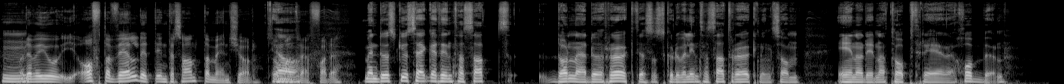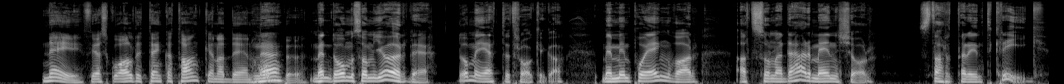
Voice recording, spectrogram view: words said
Och det var ju ofta väldigt intressanta människor som Ja. man träffade. Men du skulle säkert inte ha satt, då när du rökte så skulle du väl inte ha satt rökning som en av dina topp tre hobbyn? Nej, för jag skulle aldrig tänka tanken att det är en Nej, hobby. men de som gör det, de är jättetråkiga. Men min poäng var att sådana där människor startar inte krig.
